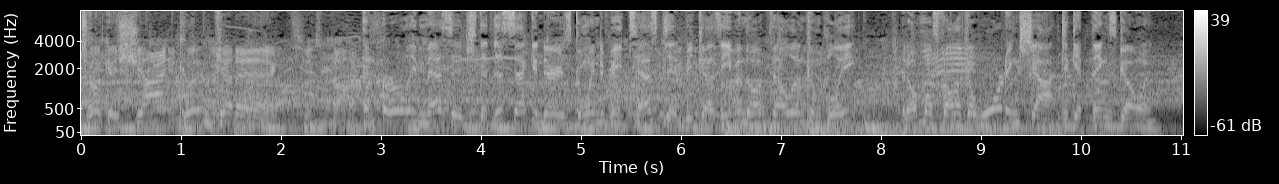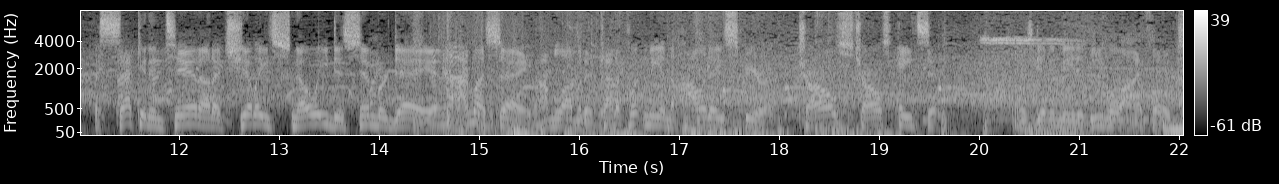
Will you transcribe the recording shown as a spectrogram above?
Took a shot, couldn't connect. An early message that this secondary is going to be tested because even though it fell incomplete, it almost felt like a warning shot to get things going. A second and 10 on a chilly, snowy December day. And I must say, I'm loving it. Kind of putting me in the holiday spirit. Charles, Charles hates it. He's giving me the evil eye, folks.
